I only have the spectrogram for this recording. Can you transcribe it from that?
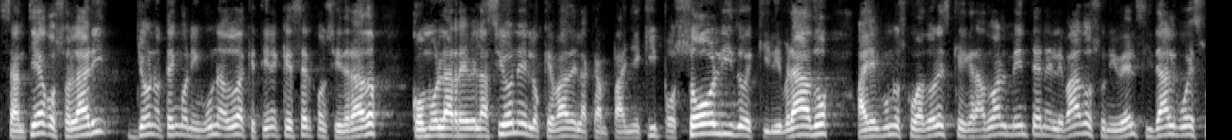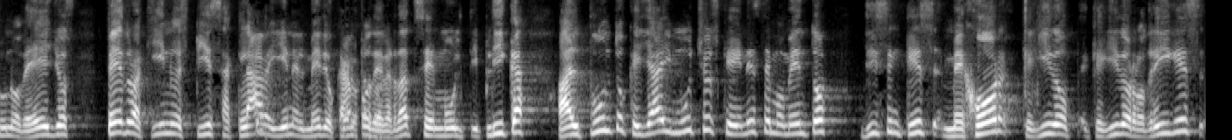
Santiago Solari, yo no tengo ninguna duda que tiene que ser considerado como la revelación en lo que va de la campaña. Equipo sólido, equilibrado. Hay algunos jugadores que gradualmente han elevado su nivel. Fidalgo es uno de ellos. Pedro Aquino es pieza clave y en el medio campo de verdad se multiplica al punto que ya hay muchos que en este momento dicen que es mejor que Guido, que Guido Rodríguez.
